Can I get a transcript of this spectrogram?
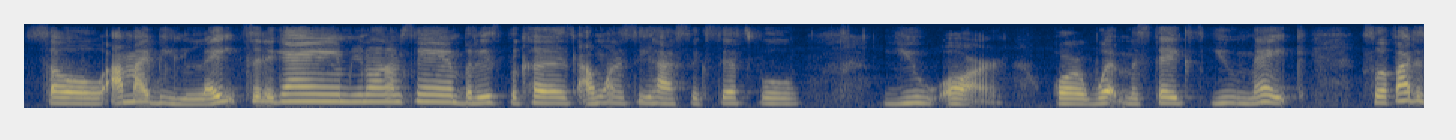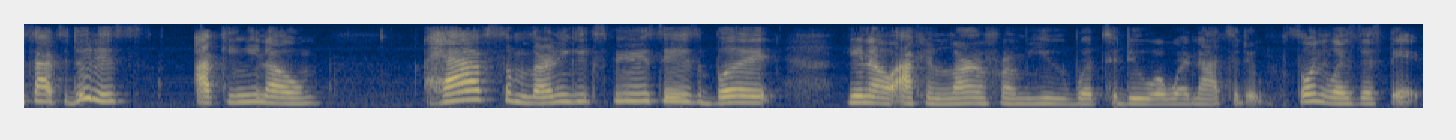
So I might be late to the game, you know what I'm saying? But it's because I want to see how successful you are or what mistakes you make. So if I decide to do this, I can, you know, have some learning experiences, but you know, I can learn from you what to do or what not to do. So anyways, that's that.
